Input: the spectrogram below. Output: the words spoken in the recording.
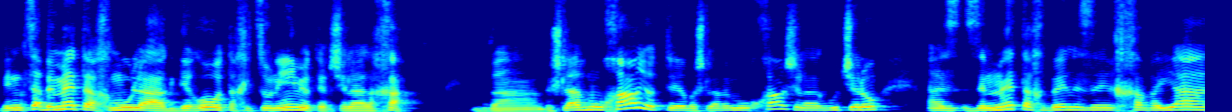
ונמצא במתח מול הגדרות החיצוניים יותר של ההלכה. בשלב מאוחר יותר בשלב המאוחר של ההגות שלו אז זה מתח בין איזה חוויה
